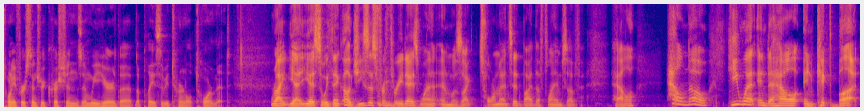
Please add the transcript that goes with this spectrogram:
21st century Christians, and we hear the the place of eternal torment. Right. Yeah. Yeah. So we think, oh, Jesus for three days went and was like tormented by the flames of hell. Hell no. He went into hell and kicked butt,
